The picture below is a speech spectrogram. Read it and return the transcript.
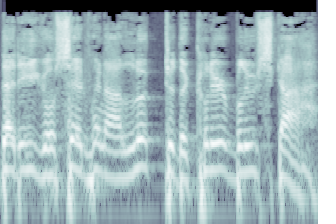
that eagle said, when I look to the clear blue sky,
